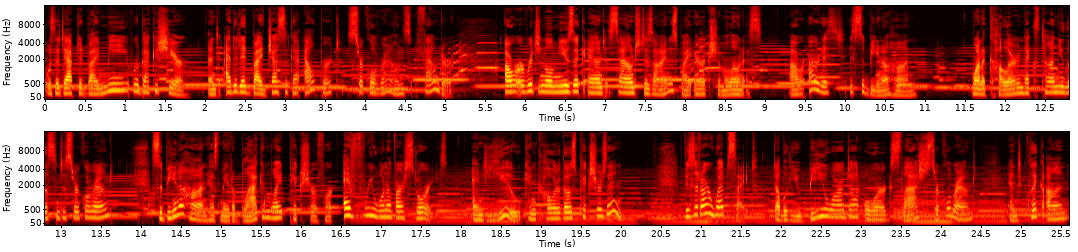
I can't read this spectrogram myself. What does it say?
was adapted by me, Rebecca Sheir, and edited by Jessica Alpert, Circle Round's founder. Our original music and sound design is by Eric Shimelonis. Our artist is Sabina Hahn. Want a color next time you listen to Circle Round? Sabina Hahn has made a black and white picture for every one of our stories, and you can color those pictures in. Visit our website, wbur.org slash circleround, and click on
